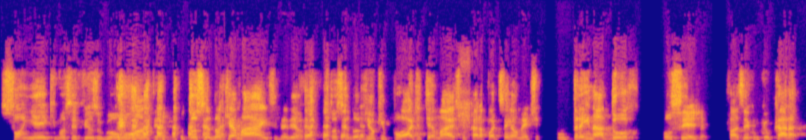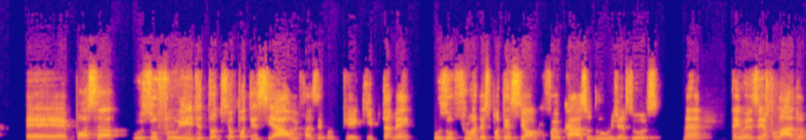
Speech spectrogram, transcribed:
sonhei que você fez o gol ontem. o torcedor quer mais, entendeu? O torcedor viu que pode ter mais, que o cara pode ser realmente um treinador, ou seja, fazer com que o cara é, possa usufruir de todo o seu potencial e fazer com que a equipe também usufrua desse potencial, que foi o caso do Jesus. Né? Tem o um exemplo lá do,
